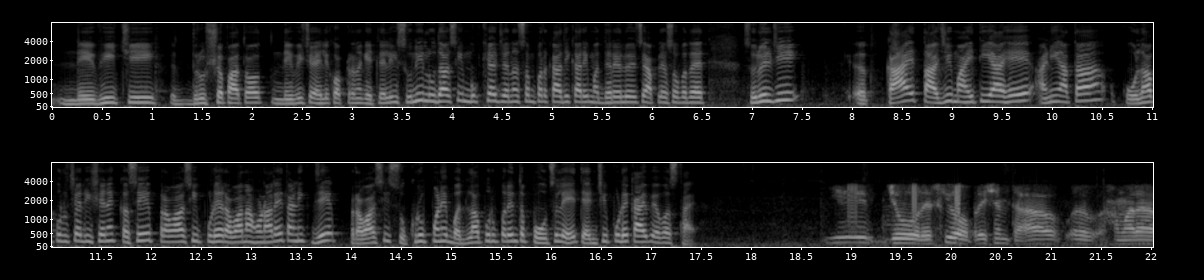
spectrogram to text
नेव्हीची दृश्य पाहतो आहोत. नेव्हीच्या हेलिकॉप्टरनं घेतलेली. सुनील उदासी मुख्य जनसंपर्क अधिकारी मध्य रेल्वेचे आपल्यासोबत आहेत. सुनीलजी काय ताजी माहिती आहे आणि आता कोल्हापूरच्या दिशेने कसे प्रवासी पुढे रवाना होणार आहेत आणि जे प्रवासी सुखरूपपणे बदलापूरपर्यंत पोहोचले त्यांची पुढे काय व्यवस्था आहे? ये जो रेस्क्यू ऑपरेशन था हमारा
